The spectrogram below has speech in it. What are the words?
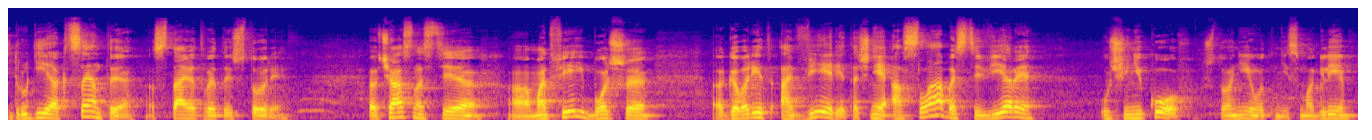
другие акценты ставят в этой истории. В частности, э, Матфей больше э, говорит о вере, точнее о слабости веры учеников, что они вот не смогли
